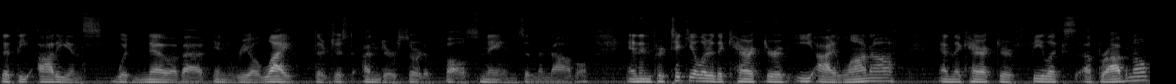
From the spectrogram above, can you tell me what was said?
that the audience would know about in real life. They're just under sort of false names in the novel. And in particular, the character of E.I. Lonoff and the character of Felix Abravanel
